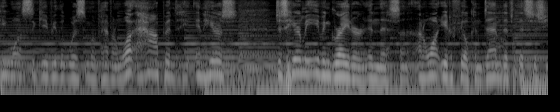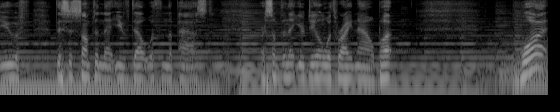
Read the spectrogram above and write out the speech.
He wants to give you the wisdom of heaven. What happened, and here's just hear me even greater in this. And I don't want you to feel condemned if this is you, if this is something that you've dealt with in the past or something that you're dealing with right now. But what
